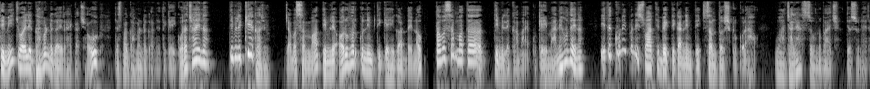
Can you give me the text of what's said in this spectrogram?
तिमी जो अहिले घमण्ड गइरहेका छौ त्यसमा घमण्ड गर्ने त केही कुरा छैन। तिमीले के गर्यो? जबसम्म तिमीले अरूहरूको निम्ति केही गर्दैनौ तबसम्म त तिमीले कमाएको केही माने हुँदैन। यी त कुनै पनि स्वार्थी व्यक्तिका निम्ति सन्तोषको कुरा हो। उहाँ झल्यास हुनुभएछ त्यो सुनेर।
